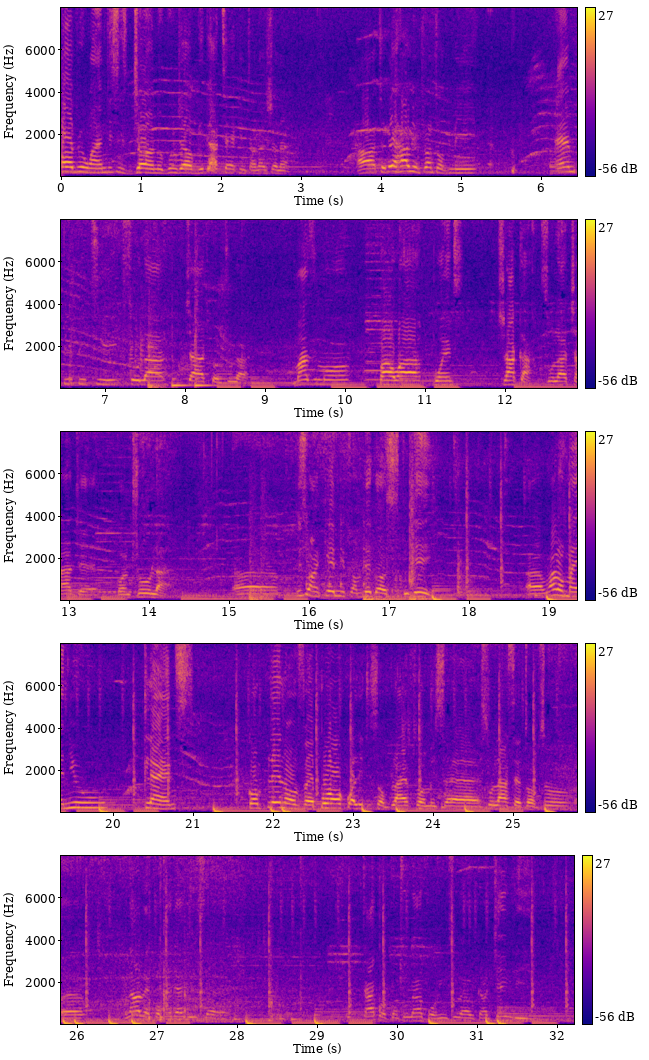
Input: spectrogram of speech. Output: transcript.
Everyone, this is John Ogunja of Gigatek International. Uh, today I have in front of me MPPT Solar Charge Controller, Maximum Power Point Tracker Solar Charge uh, Controller. Uh, this one came in from Lagos today. Uh, one of my new clients complained of uh, poor quality supply from his uh, solar setup, so uh, now recommended this type of controller for him so that we can change the,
